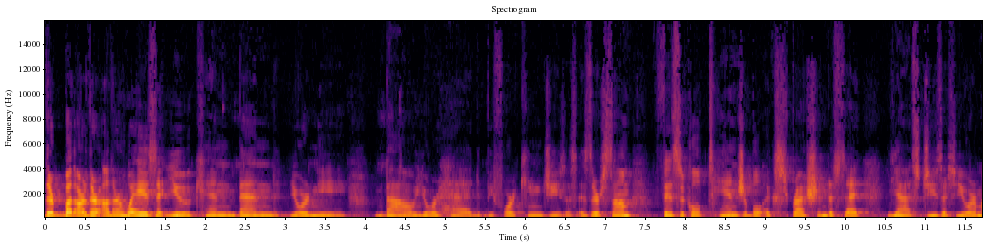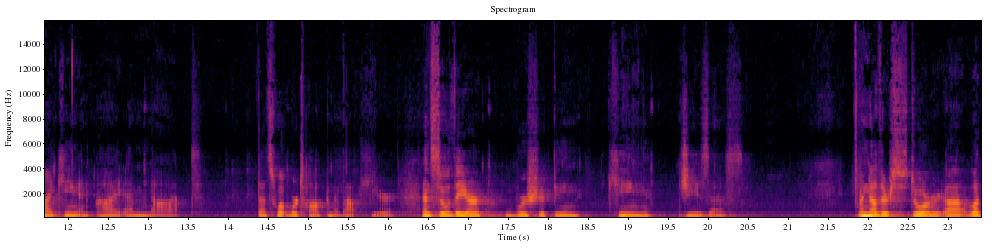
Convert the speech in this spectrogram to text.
there, but are there other ways that you can bend your knee, bow your head before King Jesus? Is there some physical, tangible expression to say, Yes, Jesus, you are my king and I am not. That's what we're talking about here. And so they are worshiping King Jesus. Another story. Uh, well,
